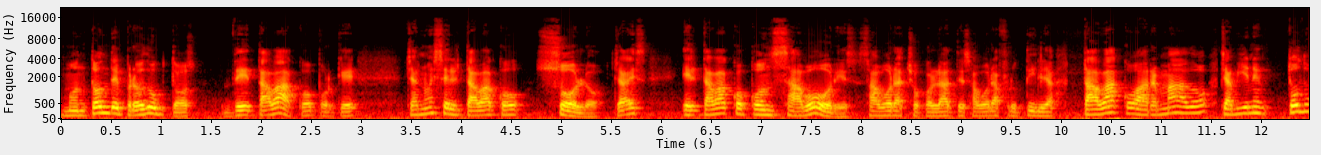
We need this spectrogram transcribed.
montón de productos de tabaco porque ya no es el tabaco solo, ya es el tabaco con sabores, sabor a chocolate, sabor a frutilla, tabaco armado, ya viene toda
